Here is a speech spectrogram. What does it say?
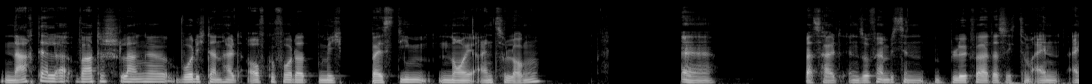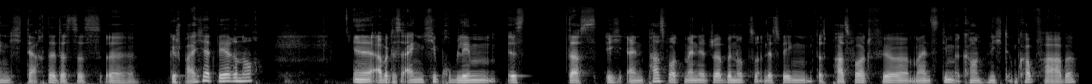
nach der Warteschlange wurde ich dann halt aufgefordert, mich bei Steam neu einzuloggen. Äh, was halt insofern ein bisschen blöd war, dass ich zum einen eigentlich dachte, dass das äh, gespeichert wäre noch. Äh, aber das eigentliche Problem ist, dass ich einen Passwortmanager benutze und deswegen das Passwort für meinen Steam-Account nicht im Kopf habe.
